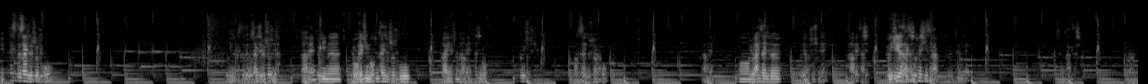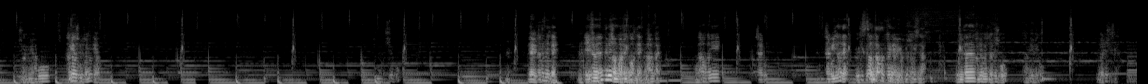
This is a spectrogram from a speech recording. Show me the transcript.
여기 사이즈 주고 라인 좀 다음에 사이즈 주고 사이즈 주고 사이즈 주고 어 라인 사이즈 여기 주시네 다음에 다시 여기 사이즈 주시자 둘 셋넷 다시 다음에 중요하고 사이즈 줄게요. 네, 그런데 예전에 표정 많이 건데 나가요. 나가니 잘, 잘 믿네. 여기 싸다 그래 여기 주시자. 여기다 여기다 주고 다음에 여기 주시자.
